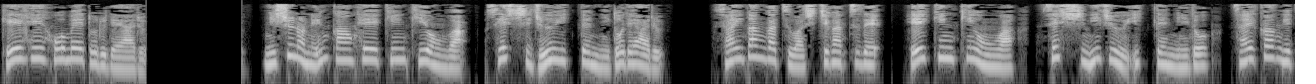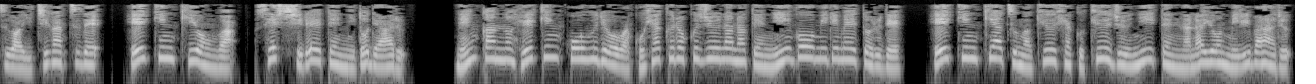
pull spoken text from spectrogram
京平方メートルである。2種の年間平均気温は摂氏11.2度である。最暖月は7月で、平均気温は摂氏21.2度、最寒月は1月で、平均気温は摂氏0.2度である。年間の平均降雨量は 567.25mm で、平均気圧が992.74ミリバール、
